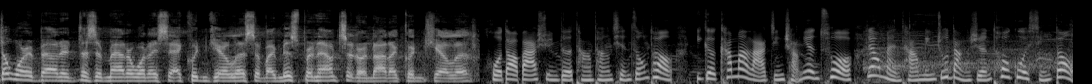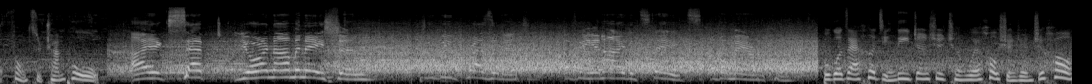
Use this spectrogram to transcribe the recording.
don't worry about it. It doesn't matter what I say. I couldn't care less if I mispronounce it or not. I couldn't care less. 活到八旬的堂堂前总统，一个卡马拉经常念错，让满堂民主党人透过行动讽刺川普。 I accept your nomination 不过，在贺锦丽正式成为候选人之后，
